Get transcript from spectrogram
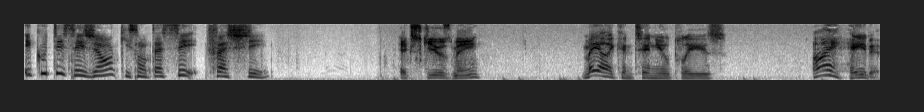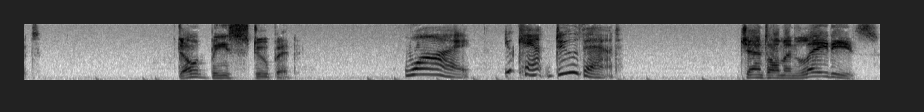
Écoutez ces gens qui sont assez fâchés. Excuse me? May I continue, please? I hate it. Don't be stupid. Why? You can't do that. Gentlemen, ladies.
